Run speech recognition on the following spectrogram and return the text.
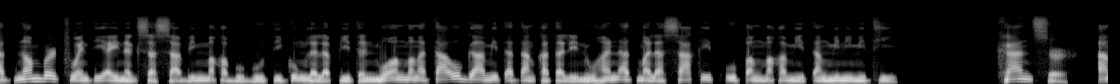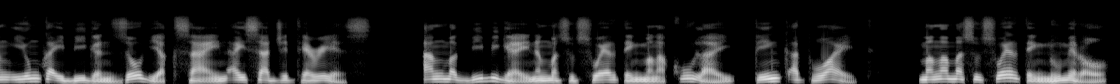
at number 20 ay nagsasabing makabubuti kung lalapitan mo ang mga tao gamit at ang katalinuhan at malasakit upang makamit ang minimithi. Cancer. Ang iyong kaibigan zodiac sign ay Sagittarius. Ang magbibigay ng masuswerteng mga kulay, pink at white. Mga masuswerteng numero,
